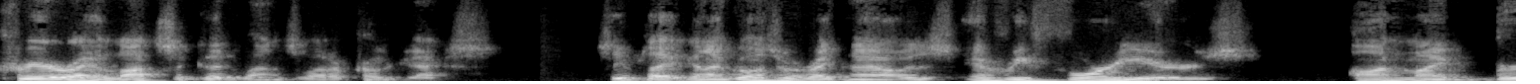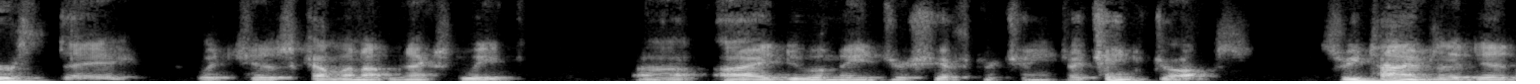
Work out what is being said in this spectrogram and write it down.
career, I had lots of good ones, a lot of projects. Seems like, and I'm going through it right now, is every four years on my birthday, which is coming up next week, uh, I do a major shift or change. I change jobs. Three times I did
